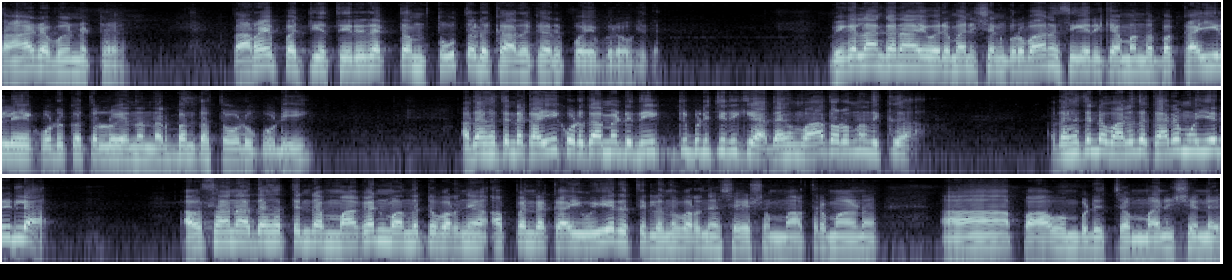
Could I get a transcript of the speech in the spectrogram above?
താഴെ വീണിട്ട് തറയെ പറ്റിയ തിരുരക്തം തൂത്തെടുക്കാതെ കയറിപ്പോയ പുരോഹിതൻ. വികലാംഗനായ ഒരു മനുഷ്യൻ കുർബാന സ്വീകരിക്കാൻ വന്നപ്പോൾ കയ്യിലേ കൊടുക്കത്തുള്ളൂ എന്ന നിർബന്ധത്തോടു കൂടി അദ്ദേഹത്തിന്റെ കൈ കൊടുക്കാൻ വേണ്ടി നീട്ടി പിടിച്ചിരിക്കുക. അദ്ദേഹം വാ തുറന്ന് നിൽക്കുക. അദ്ദേഹത്തിന്റെ വലത് കരം ഉയരില്ല. അവസാനം അദ്ദേഹത്തിന്റെ മകൻ വന്നിട്ട് പറഞ്ഞ് അപ്പന്റെ കൈ ഉയരത്തില്ലെന്ന് പറഞ്ഞ ശേഷം മാത്രമാണ് ആ പാവം പിടിച്ച മനുഷ്യന്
